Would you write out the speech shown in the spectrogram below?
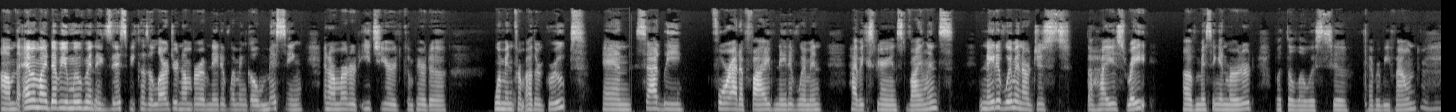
Um, the MMIW movement exists because a larger number of Native women go missing and are murdered each year compared to women from other groups. And sadly, four out of five Native women have experienced violence. Native women are just the highest rate of missing and murdered, but the lowest to ever be found. Mm-hmm.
